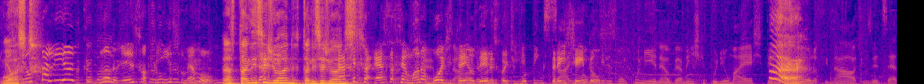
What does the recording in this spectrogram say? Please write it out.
Gosto. Thalia, mano, eles só tem isso mesmo? Essa tá tá ali Será Sejuani. que essa, essa semana boa de treino deles foi tipo repensar três em como Champions? que eles vão punir, né? Obviamente que punir uma Ashe, É. Nautilus, etc.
